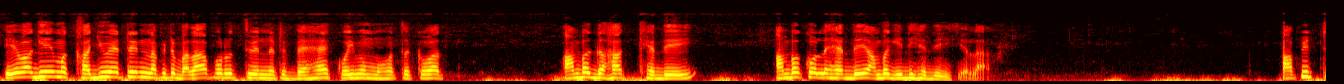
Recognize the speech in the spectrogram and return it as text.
ඒ වගේම කජු ඇටෙන් අපිට බලාපොරොත්තු වෙන්නට බෑ කොයිම මොහොතකවත් අඹ ගහක් හැදෙයි අඹ කොළ හැදෙයි අඹ ගෙඩි හැදෙයි කියලා. අපිට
